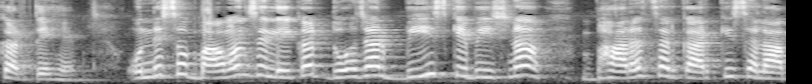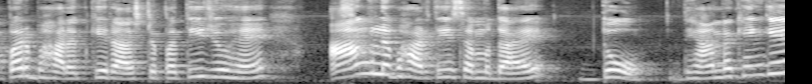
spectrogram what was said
करते हैं। उन्नीस सौ बावन से लेकर 2020 के बीच ना, भारत सरकार की सलाह पर भारत के राष्ट्रपति जो हैं आंग्ल भारतीय समुदाय दो, ध्यान रखेंगे।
